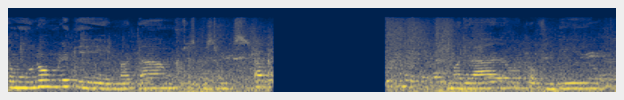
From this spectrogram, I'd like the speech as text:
como un hombre que mata a muchas personas. Mareado, confundido.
